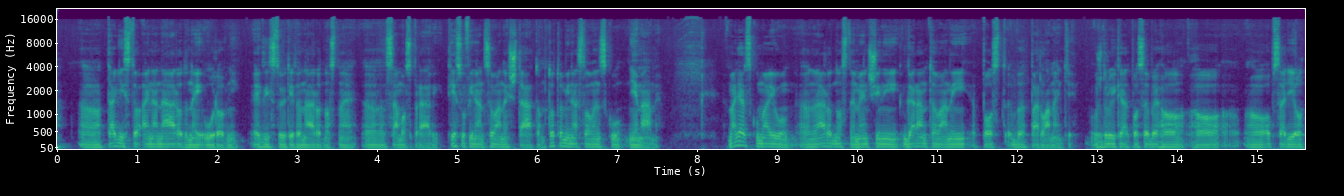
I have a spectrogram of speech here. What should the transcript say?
uh, takisto aj na národnej úrovni existujú tieto národnostné uh, samozprávy. Tie sú financované štátom. Toto my na Slovensku nemáme. V Maďarsku majú e, národnostné menšiny garantovaný post v parlamente. Už druhýkrát po sebe ho, ho, ho obsadil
